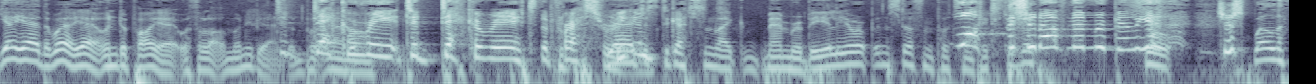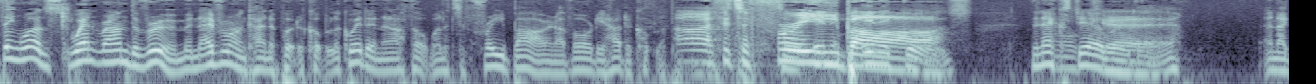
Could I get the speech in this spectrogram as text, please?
Yeah, yeah, they were. Yeah, under Poyet with a lot of money behind to them. but, um, decorate to decorate the press room. yeah, just to get some like memorabilia up and stuff and put what they should up. have memorabilia. So, just well, the thing was, went round the room and everyone kind of put a couple of quid in, and I thought, well, it's a free bar, and I've already had a couple of. Ah, if it's a free So in, bar, in it goes. The next year we were there, and I,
